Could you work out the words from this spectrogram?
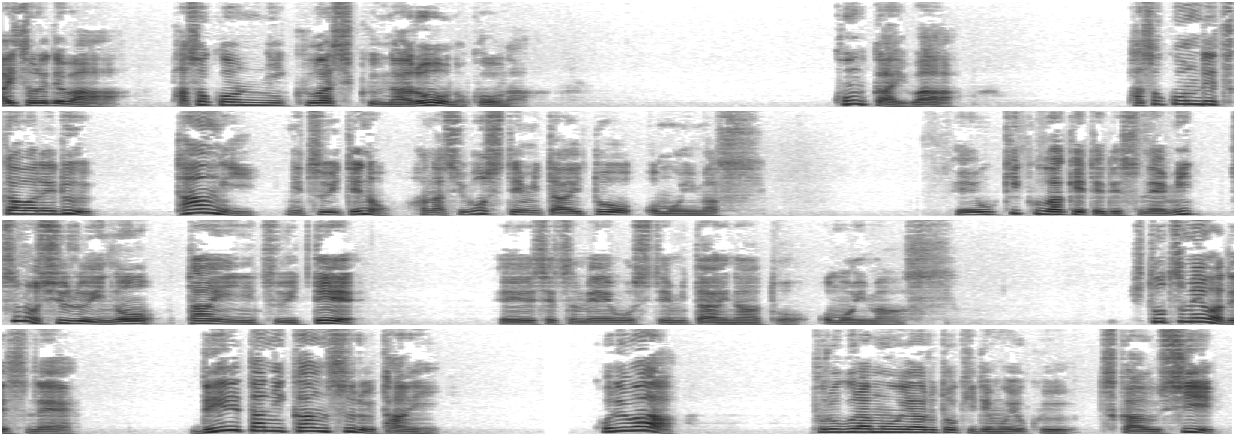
はい、それでは、パソコンに詳しくなろうのコーナー。今回は、パソコンで使われる単位についての話をしてみたいと思います。えー大きく分けてですね、3つの種類の単位について、えー説明をしてみたいなと思います。1つ目はですね、データに関する単位。これは、プログラムをやるときでもよく使うし、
